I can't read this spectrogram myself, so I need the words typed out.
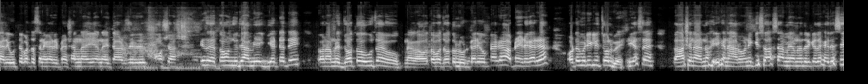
গাড়ি উঠতে পারতেছে না গাড়ির প্রেশার নাই ইয়ে নাই চার্জের সমস্যা ঠিক আছে? তখন যদি আমি এই গিয়ারটা দিই তখন আপনি যত উঁচাই হোক না অথবা যত লুট গাড়ি হোক না আপনার এটা গাড়িটা অটোমেটিকলি চলবে ঠিক আছে? তো আসেন আর না- এখানে আরও অনেক কিছু আছে আমি আপনাদেরকে দেখাইতেছি।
